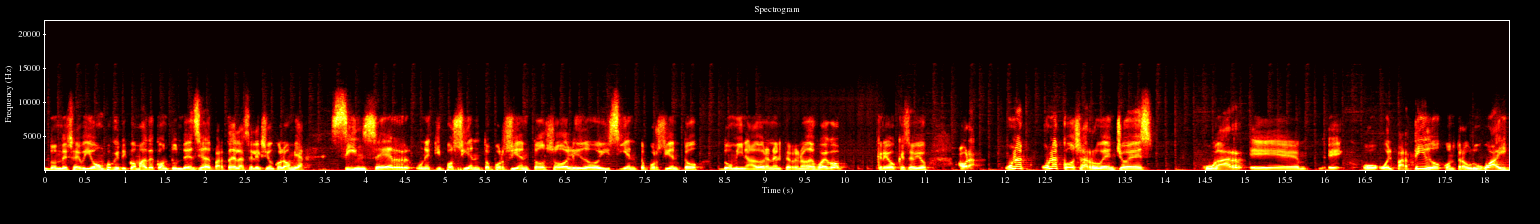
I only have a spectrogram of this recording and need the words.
donde se vio un poquitico más de contundencia de parte de la selección Colombia, sin ser un equipo 100% sólido y 100% dominador en el terreno de juego, creo que se vio. Ahora, una, una cosa, Rubencho, es jugar eh, eh, o, el partido contra Uruguay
